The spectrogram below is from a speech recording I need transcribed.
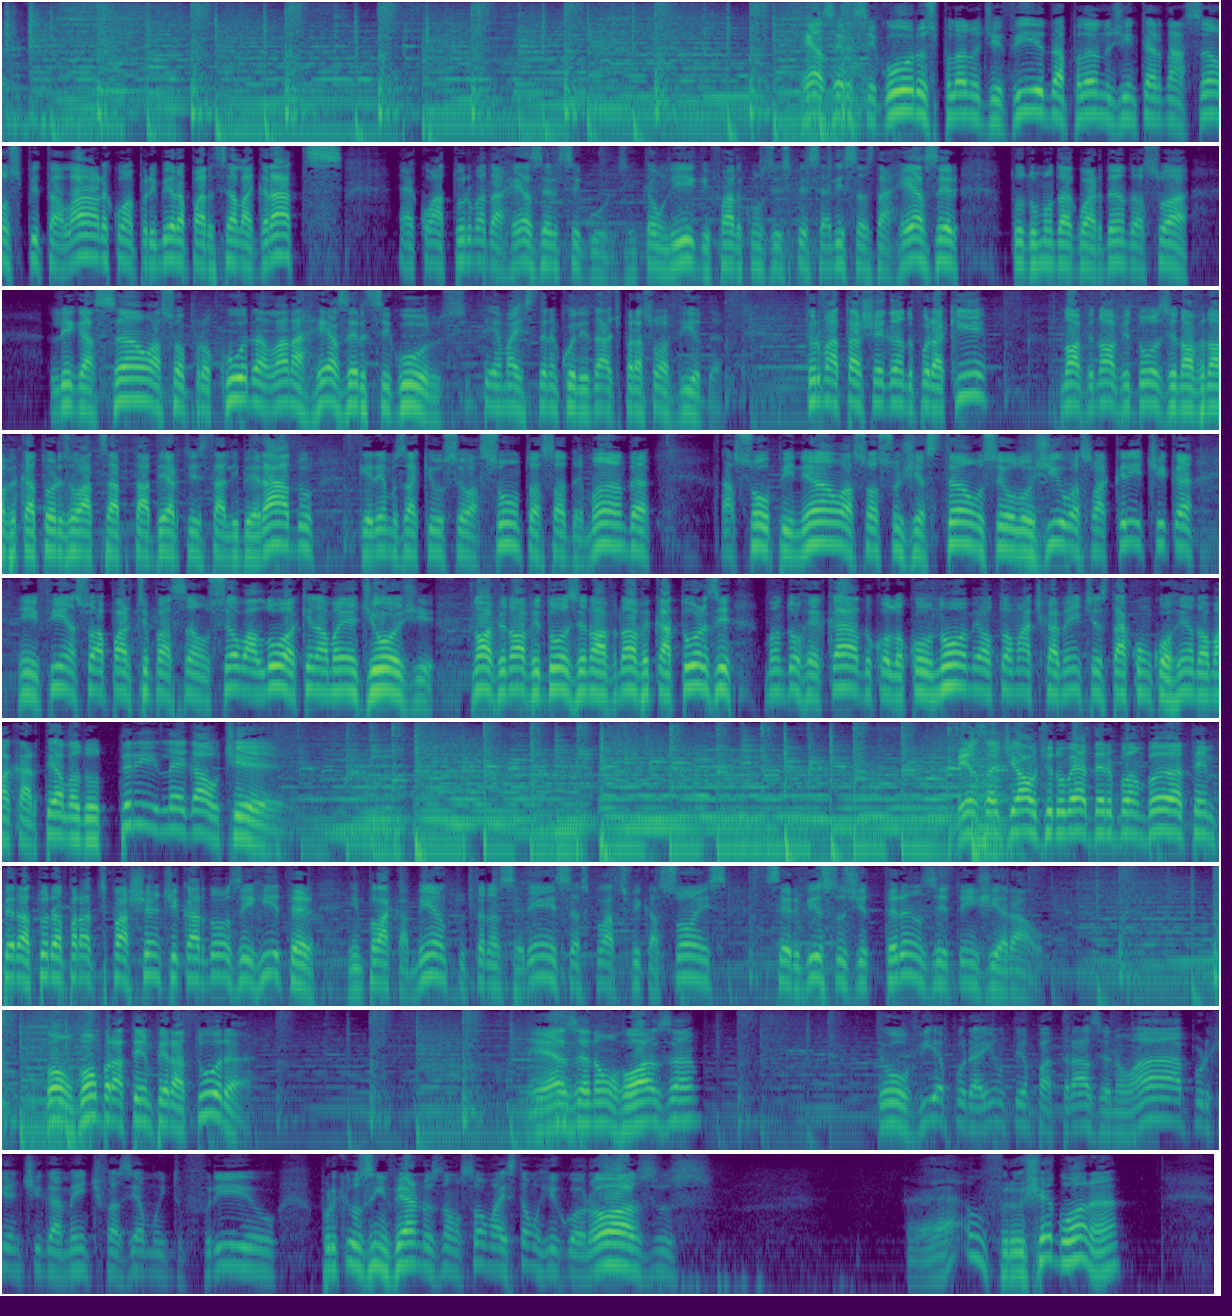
Rezer Seguros, plano de vida, plano de internação hospitalar com a primeira parcela grátis. É com a turma da Rezer Seguros. Então ligue, fale com os especialistas da Rezer, todo mundo aguardando a sua ligação, a sua procura lá na Rezer Seguros. E tenha mais tranquilidade para a sua vida. Turma está chegando por aqui. 9912-9914, o WhatsApp está aberto e está liberado. Queremos aqui o seu assunto, a sua demanda a sua opinião, a sua sugestão, o seu elogio, a sua crítica, enfim, a sua participação. O seu alô aqui na manhã de hoje, 9912-9914, mandou recado, colocou o nome, automaticamente está concorrendo a uma cartela do Trilegal Tchê. Mesa de áudio do Éder Bambam, temperatura para despachante Cardoso e Ritter, emplacamento, transferências, classificações, serviços de trânsito em geral. Bom, vamos para a temperatura. É, Zenon Rosa. Eu ouvia por aí um tempo atrás, não ah, porque antigamente fazia muito frio, porque os invernos não são mais tão rigorosos. É, o frio chegou, né?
